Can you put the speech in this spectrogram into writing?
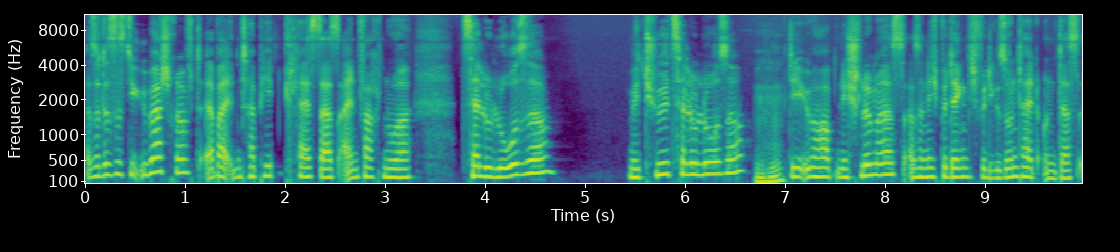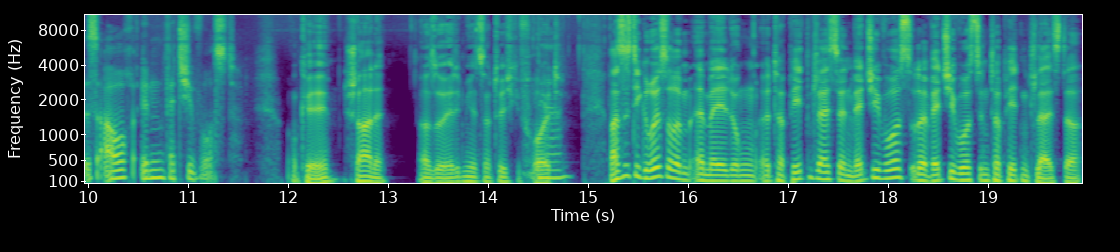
Also das ist die Überschrift, aber in Tapetenkleister ist einfach nur Zellulose, Methylcellulose, die überhaupt nicht schlimm ist, also nicht bedenklich für die Gesundheit und das ist auch in Veggie-Wurst. Okay, schade. Also hätte ich mich jetzt natürlich gefreut. Ja. Was ist die größere äh, Meldung? Äh, Tapetenkleister in Veggie-Wurst oder Veggie-Wurst in Tapetenkleister?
